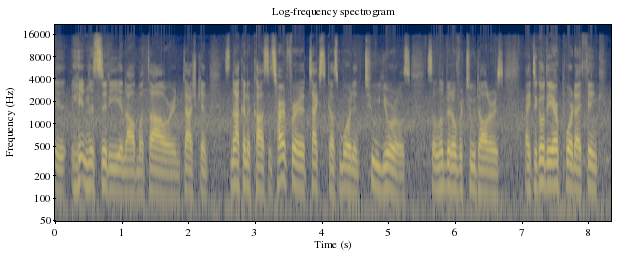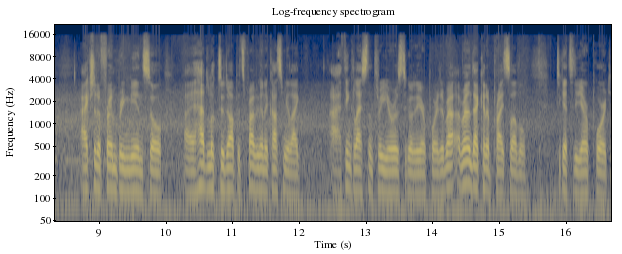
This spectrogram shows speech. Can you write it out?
in, in the city in Almaty or in Tashkent. It's not going to cost. It's hard for a taxi to cost more than two euros. It's a little bit over two dollars. Like to go to the airport, I think. Actually a friend bring me in, so I had looked it up. It's probably going to cost me like I think less than three euros to go to the airport, around that kind of price level to get to the airport.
